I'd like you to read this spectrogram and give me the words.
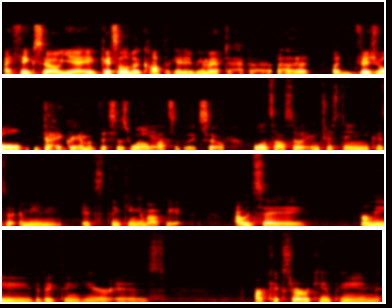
I think so. Yeah, it gets a little bit complicated. We might have to have a, a, a visual diagram of this as well, Yeah. possibly. So, Well, it's also interesting because I mean, it's thinking about the. I would say, for me, the big thing here is our Kickstarter campaign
